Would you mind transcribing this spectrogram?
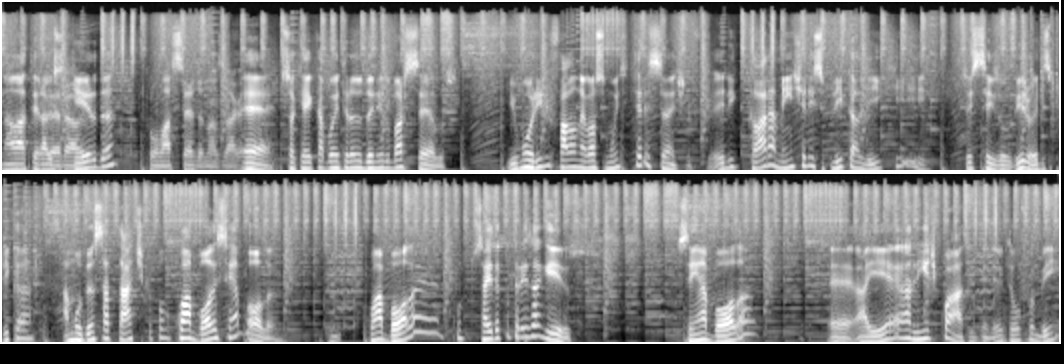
na lateral Lateral. esquerda Com o Lacerda na zaga. é, só que aí acabou entrando o Danilo Barcelos. E o Mourinho fala um negócio muito interessante. Ele claramente ele explica ali que, não sei se vocês ouviram, ele explica a mudança tática com, com a bola e sem a bola. Com a bola é com- saída com três zagueiros. Sem a bola, é, aí é a linha de quatro, entendeu? Então foi bem,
